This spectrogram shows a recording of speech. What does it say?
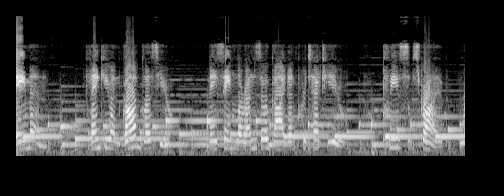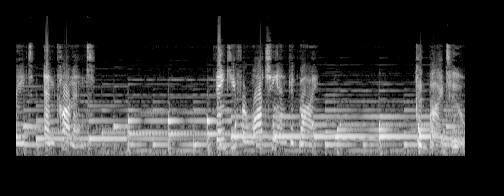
Amen. Thank you and God bless you. May Saint Lorenzo guide and protect you. Please subscribe, rate, and comment. Thank you for watching and goodbye. Goodbye too.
